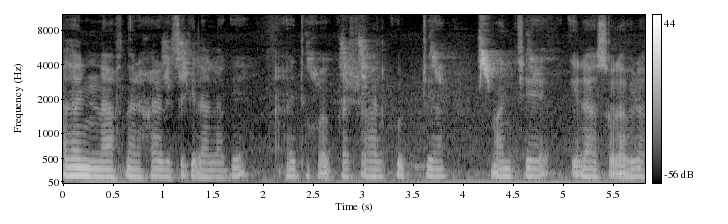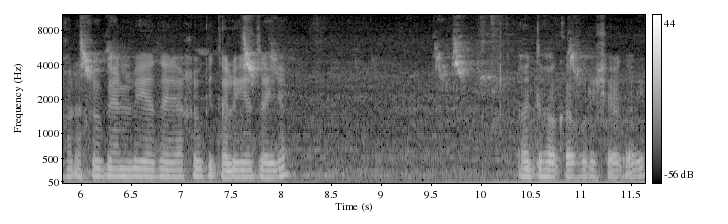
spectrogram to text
জানি না আপনার খার কাছে কিলা লাগে আর দেখো সকাল কুটিয়া মানছে কিলা চলাফেরা করে কেউ ব্যান লইয়া যায় কেউ কিতা লইয়া যায় রে ওই দেখো কা পুলিশের গাড়ি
